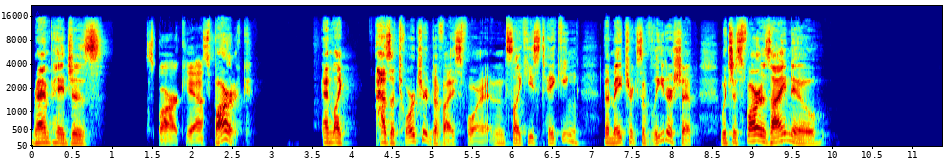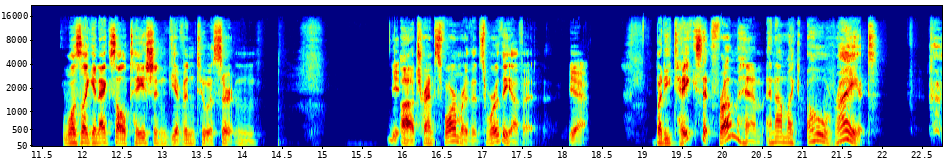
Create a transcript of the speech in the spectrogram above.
Rampage's Spark, yeah. Spark and like has a torture device for it. And it's like he's taking the matrix of leadership, which as far as I knew was like an exaltation given to a certain Yeah. uh transformer that's worthy of it. Yeah. But he takes it from him and I'm like, "Oh, right."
